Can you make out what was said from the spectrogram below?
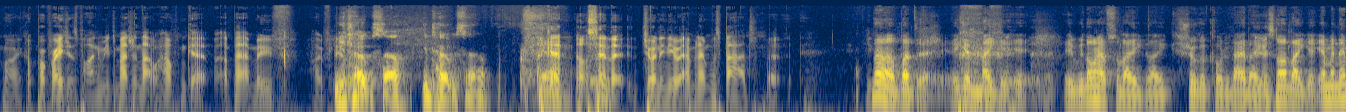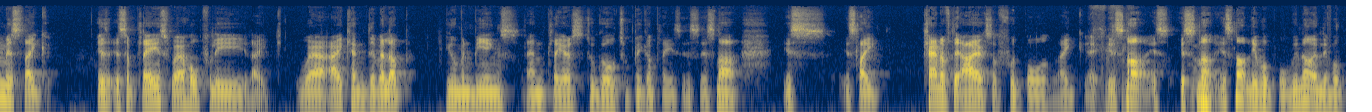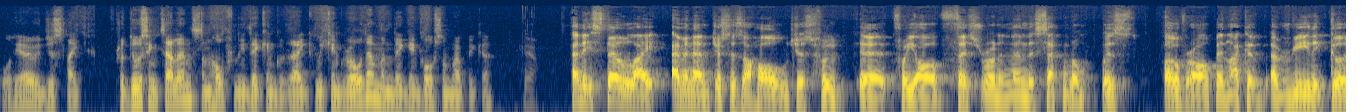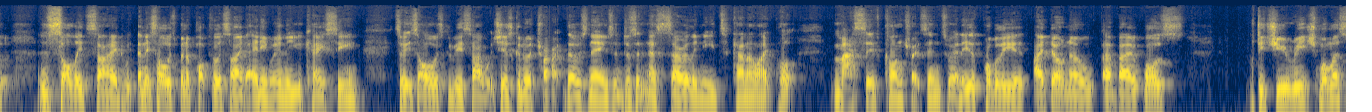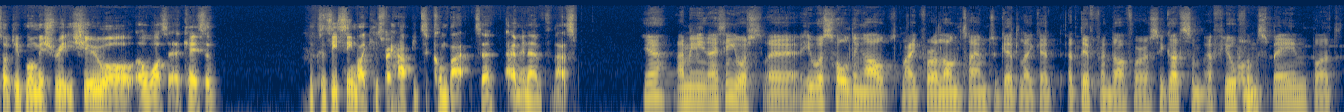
well, you've got proper agents behind them. You'd imagine that will help them get a better move. Hopefully, You'd hope so. You'd hope so. Yeah. again, not saying that joining you at MnM was bad, but No, no, but uh, again, like it, it, we don't have to like like sugarcoat it. Either. Like Yeah. it's not like MnM is like is, is a place where hopefully like where I can develop human beings and players to go to bigger places. It's not. It's it's like kind of the Ajax of football. Like it's not. It's it's not. It's not Liverpool. We're not in Liverpool here. We're just like producing talents, and hopefully they can like we can grow them and they can go somewhere bigger. Yeah, and it's still like MnM just as a whole, just for uh, for your first run, and then the second run was overall been like a, a really good and solid side, and it's always been a popular side anyway in the UK scene. So it's always going to be a side which is going to attract those names and doesn't necessarily need to kind of like put massive contracts into it. And it's probably I don't know about was did you reach Mummus or did Mumus reach you, or, or was it a case of because he seemed like he's very happy to come back to MnM for that. Yeah, I mean, I think he was uh, he was holding out like for a long time to get like a, a different offers. He got some a few from Spain, but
